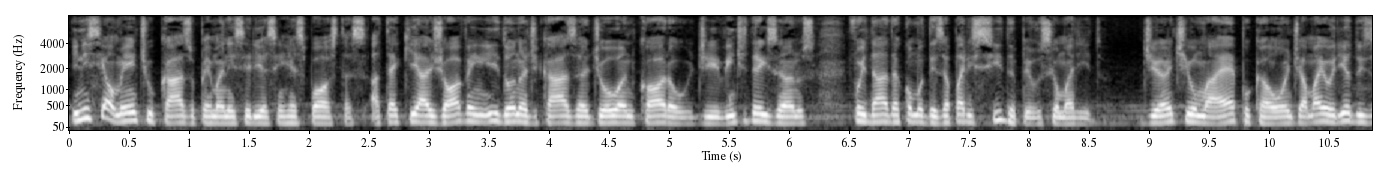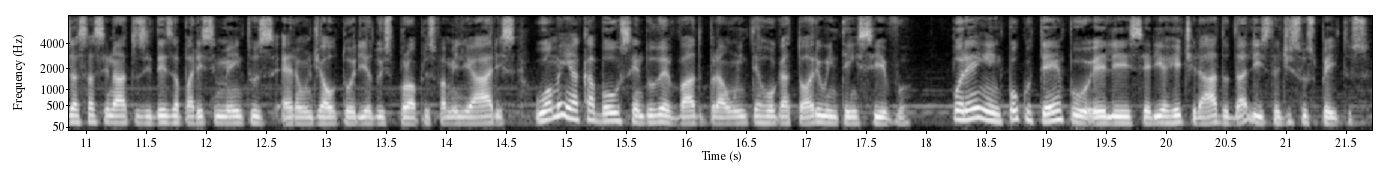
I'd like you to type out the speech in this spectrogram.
Inicialmente, o caso permaneceria sem respostas, até que a jovem e dona de casa Joan Cottle, de 23 anos, foi dada como desaparecida pelo seu marido. Diante uma época onde a maioria dos assassinatos e desaparecimentos eram de autoria dos próprios familiares, o homem acabou sendo levado para um interrogatório intensivo. Porém, em pouco tempo, ele seria retirado da lista de suspeitos.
